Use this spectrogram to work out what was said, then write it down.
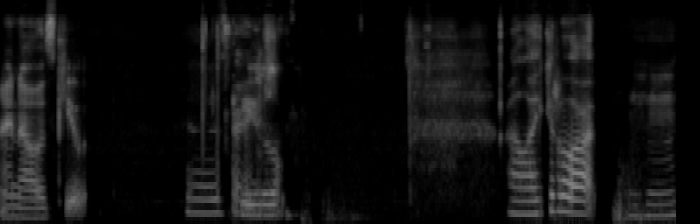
I know it's cute. It was cute. I like it a lot. hmm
